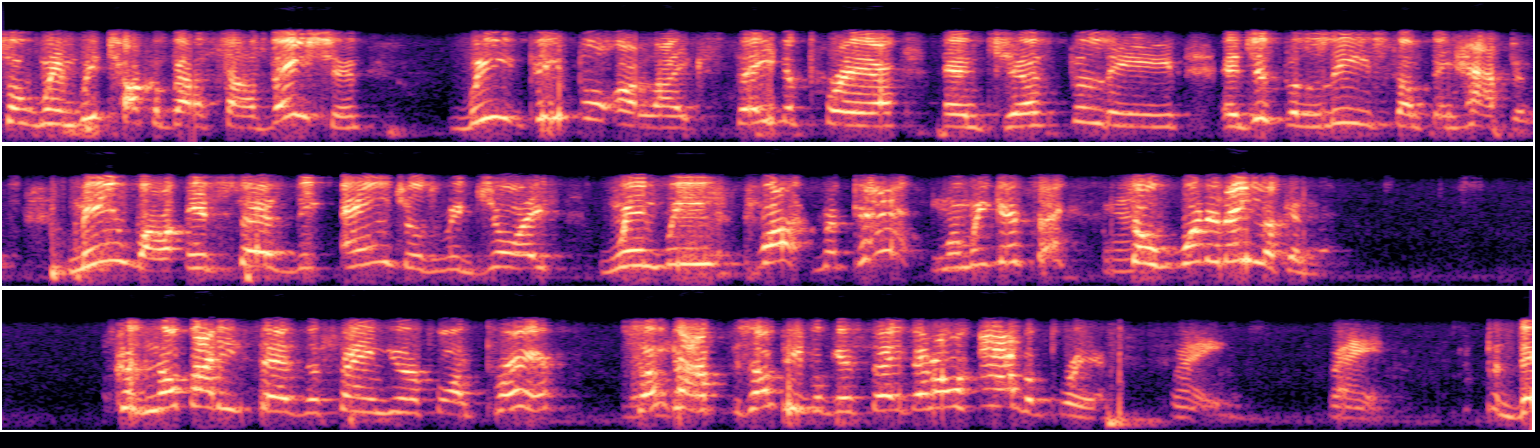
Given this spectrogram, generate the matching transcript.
So when we talk about salvation, we people are like say the prayer and just believe and just believe something happens. Meanwhile, it says the angels rejoice when we what repent when we get saved. So what are they looking at? Because nobody says the same uniform prayer. Sometimes some people get saved they don't have a prayer. Right right The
